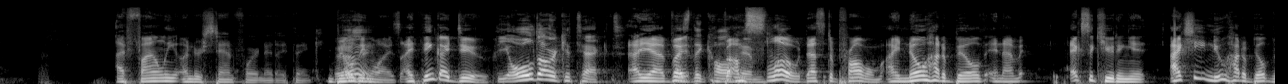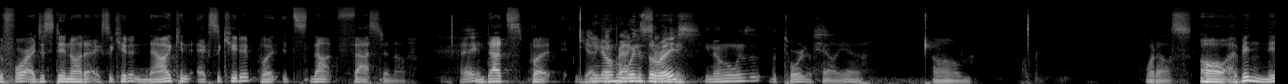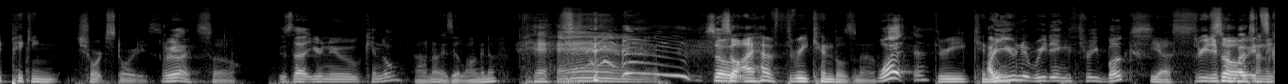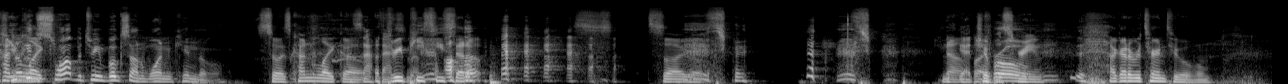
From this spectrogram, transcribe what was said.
I finally understand Fortnite. I think building wise, I think I do. The old architect. Uh, yeah, but, As they call but I'm him. slow. That's the problem. I know how to build, and I'm executing it. I actually knew how to build before. I just didn't know how to execute it. Now I can execute it, but it's not fast enough. Hey, And that's but gotta you know who wins the practicing. race? You know who wins it? The tortoise. hell yeah. Um, what else? Oh, I've been nitpicking short stories. Really? So Is that your new Kindle? I don't know. Is it long enough? So, So I have three Kindles now. what? Three Kindles. Are you n- reading three books? Yes. Three different so books on it's each kind You of can like swap between books on one Kindle. so it's kind of like a, not a fast three enough. Oh. PC setup. so I go. no, yeah, but triple Bro. screen. I got to return two of them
